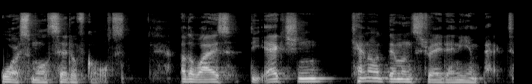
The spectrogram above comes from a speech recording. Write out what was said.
or a small set of goals. Otherwise, the action cannot demonstrate any impact.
